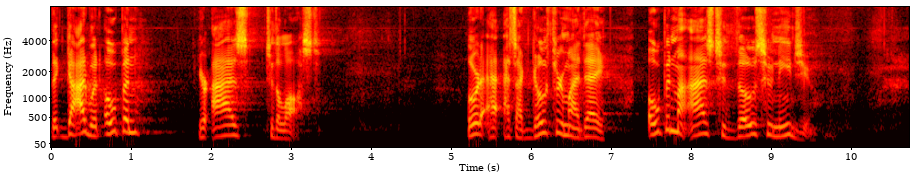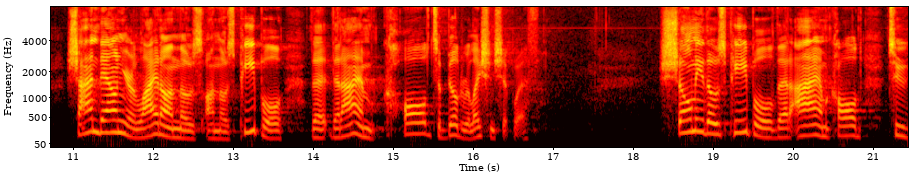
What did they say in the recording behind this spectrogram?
that God would open your eyes to the lost. Lord, as I go through my day, open my eyes to those who need you. Shine down your light on those, on those people that, that I am called to build relationship with. Show me those people that I am called to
